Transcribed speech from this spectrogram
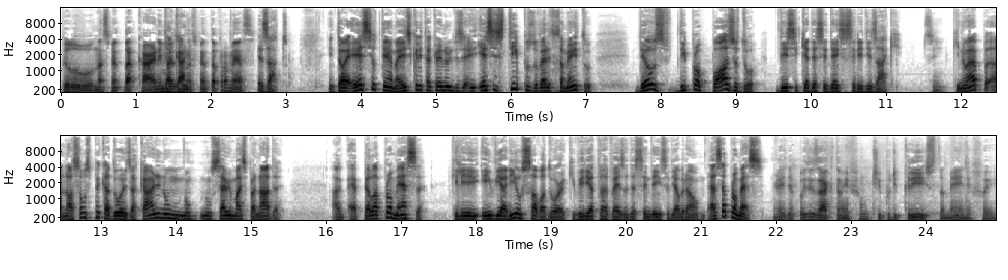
pelo nascimento da carne, Da mas carne. o nascimento da promessa. Exato. Então, é esse o tema, é isso que ele está querendo dizer. Esses tipos do Velho Testamento, Deus, de propósito, disse que a descendência seria de Isaac. Sim. Que não é. Nós somos pecadores, a carne não, não, não serve mais para nada. É pela promessa que ele enviaria o Salvador, que viria através da descendência de Abraão. Essa é a promessa. É, e depois Isaac também foi um tipo de Cristo também, né? Foi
